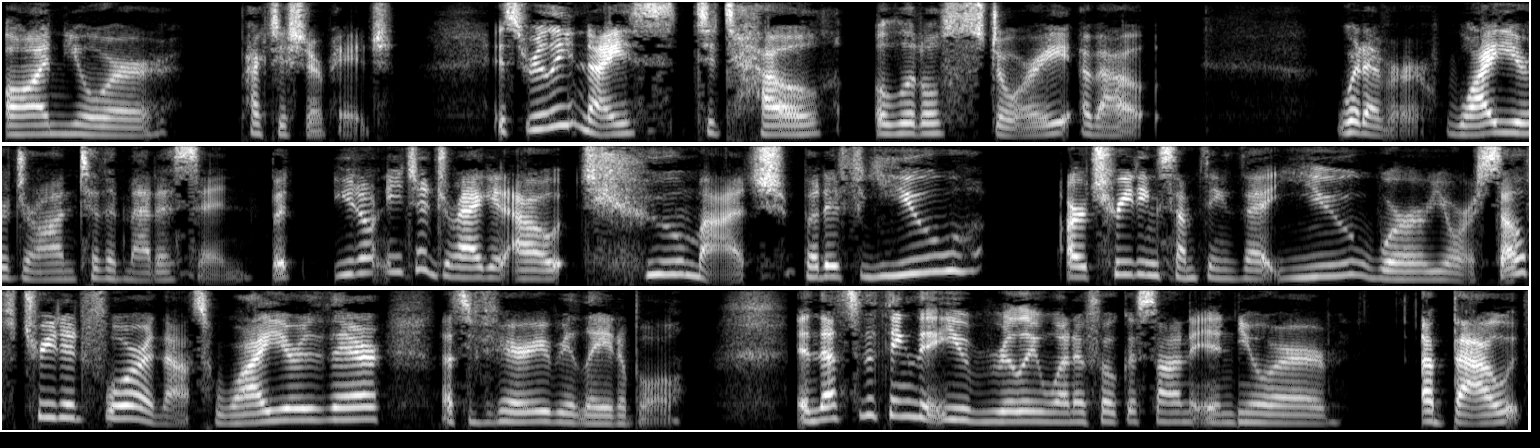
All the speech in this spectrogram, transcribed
on your practitioner page. It's really nice to tell a little story about whatever, why you're drawn to the medicine, but you don't need to drag it out too much. But if you are treating something that you were yourself treated for and that's why you're there, that's very relatable. And that's the thing that you really want to focus on in your about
